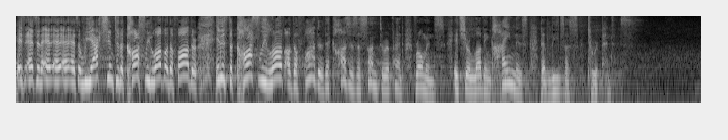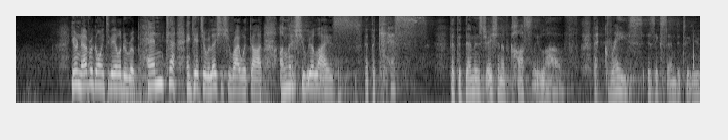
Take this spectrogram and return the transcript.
as, as, an, as, a reaction to the costly love of the father. It is the costly love of the father that causes the son to repent. Romans, it's your loving kindness that leads us to repentance. You're never going to be able to repent and get your relationship right with God unless you realize that the kiss, that the demonstration of costly love, that grace is extended to you.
